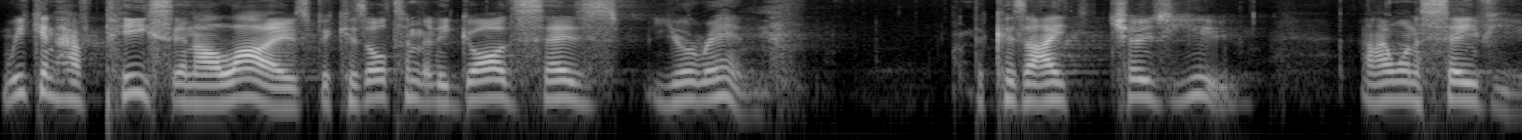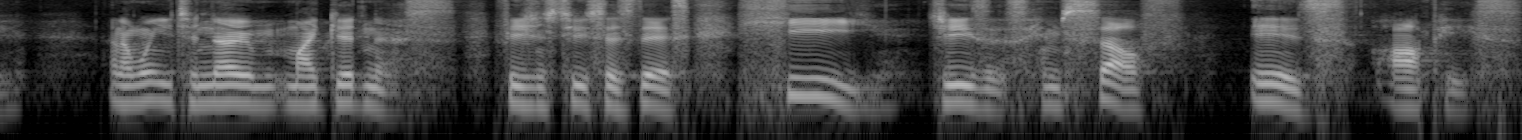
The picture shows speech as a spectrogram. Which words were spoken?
We can have peace in our lives because ultimately God says you're in. Because I chose you and I want to save you and I want you to know my goodness. Ephesians 2 says this He, Jesus Himself, is our peace.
